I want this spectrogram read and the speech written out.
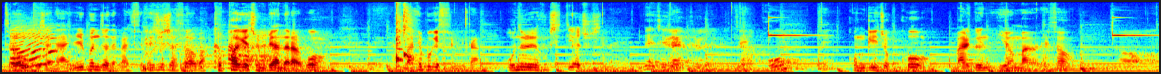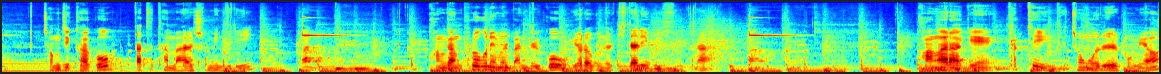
들어오기 전에 한 1분 전에 말씀해 주셔서 막 급하게 준비하느라고 네, 한번 해보겠습니다. 오늘 혹시 띄워주시나요? 네 제가 네. 공, 네. 공기 좋고 맑은 이연 마을에서 정직하고 따뜻한 마을 주민들이 관광 프로그램을 만들고 여러분을 기다리고 있습니다. 광활하게 탁 트인 대청호를 보며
